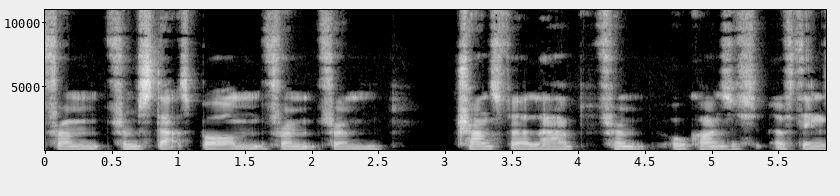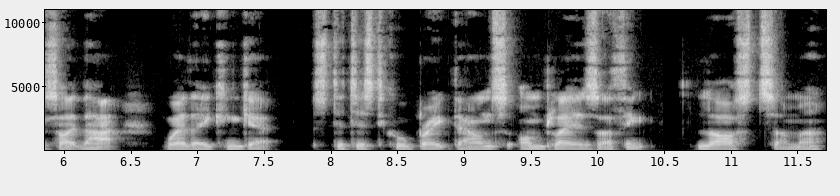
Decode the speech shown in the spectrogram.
from from StatsBomb, from from Transfer Lab, from all kinds of, of things like that, where they can get statistical breakdowns on players. I think last summer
